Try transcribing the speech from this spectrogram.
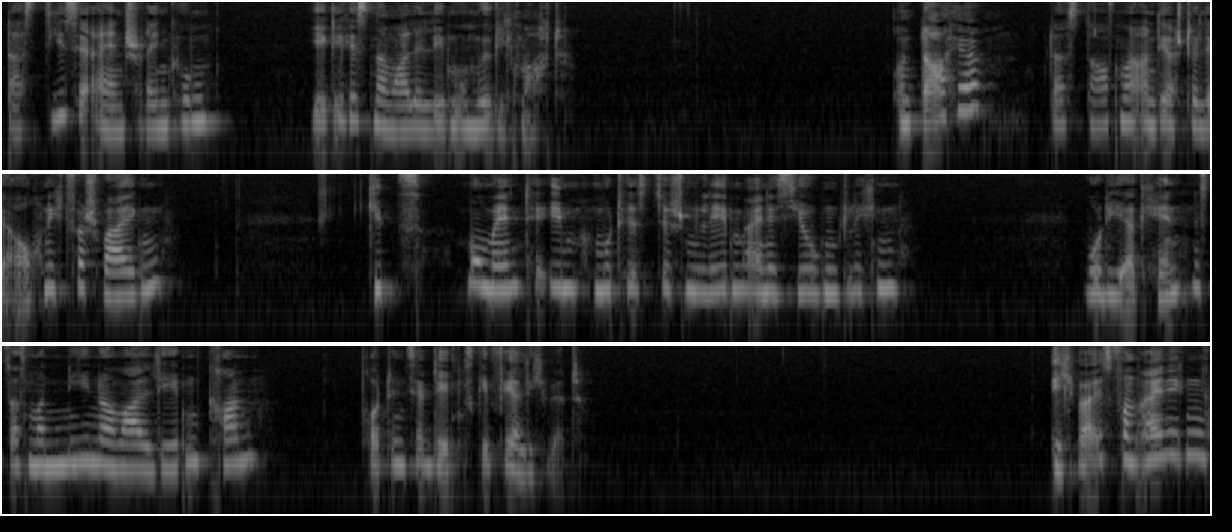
dass diese Einschränkung jegliches normale Leben unmöglich macht. Und daher, das darf man an der Stelle auch nicht verschweigen, gibt es Momente im mutistischen Leben eines Jugendlichen, wo die Erkenntnis, dass man nie normal leben kann, potenziell lebensgefährlich wird. Ich weiß von einigen,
